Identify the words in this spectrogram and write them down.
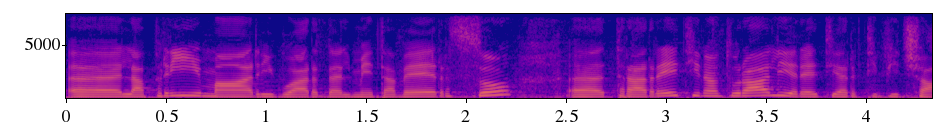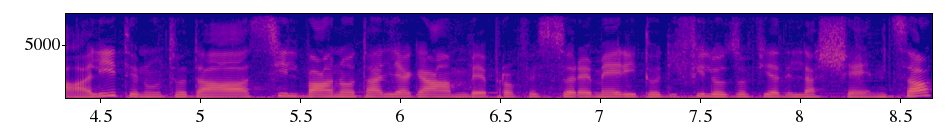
Eh, la prima riguarda il metaverso eh, tra reti naturali e reti artificiali, tenuto da Silvano Tagliagambe, professore emerito di filosofia della scienza.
